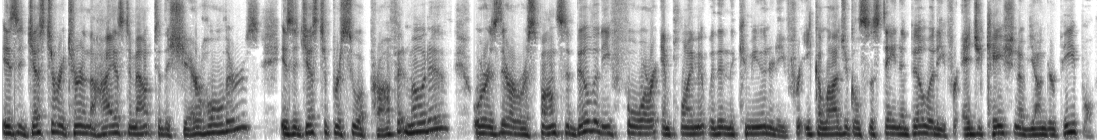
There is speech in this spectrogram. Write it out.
Is it just to return the highest amount to the shareholders? Is it just to pursue a profit motive? Or is there a responsibility for employment within the community, for ecological sustainability, for education of younger people?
